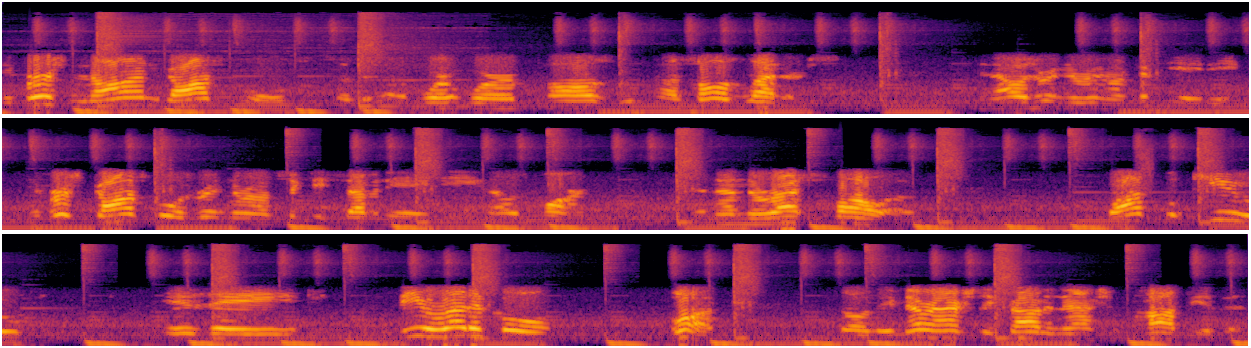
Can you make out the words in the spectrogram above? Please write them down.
the first non-gospels were, were Paul's Saul's letters and that was written around 50 AD. The first gospel was written around 60, 70 AD, and that was Mark, and then the rest followed. Gospel Q is a theoretical book, so they've never actually found an actual copy of it.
